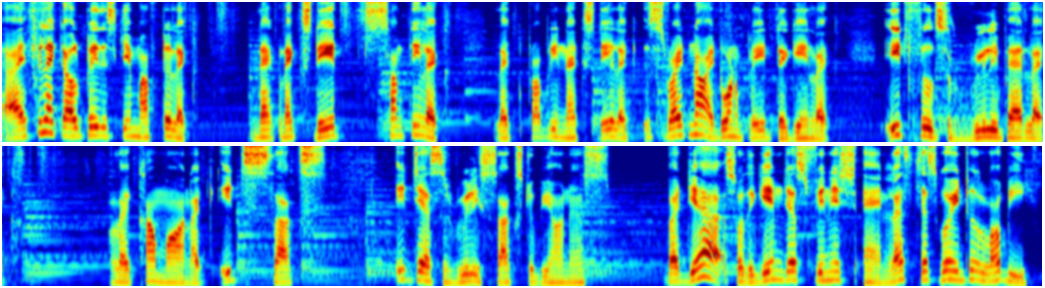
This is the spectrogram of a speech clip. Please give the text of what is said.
I feel like I'll play this game after like ne next day something like like probably next day. Like it's right now I don't want to play it again. Like it feels really bad. Like like come on. Like it sucks. It just really sucks to be honest. But yeah so the game just finished and let's just go into the lobby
